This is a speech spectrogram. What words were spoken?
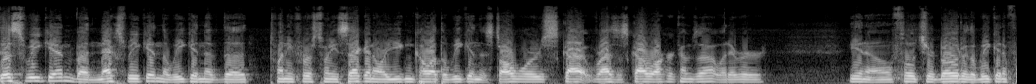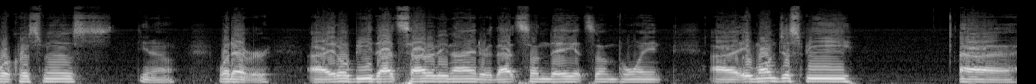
this weekend, but next weekend, the weekend of the 21st, 22nd, or you can call it the weekend that Star Wars Sky, Rise of Skywalker comes out, whatever you know, floats your boat or the weekend before Christmas, you know, whatever. Uh, it'll be that Saturday night or that Sunday at some point. Uh, it won't just be uh,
